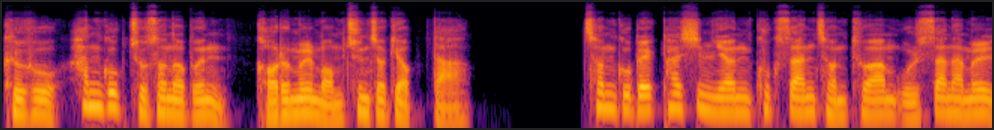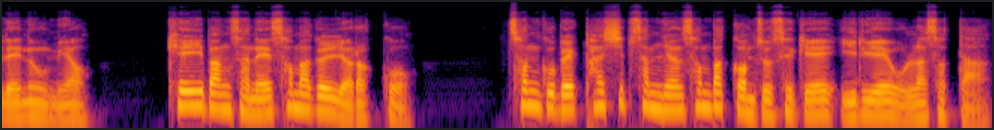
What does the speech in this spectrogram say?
그 후 한국 조선업은 걸음을 멈춘 적이 없다. 1980년 국산 전투함 울산함을 내놓으며 K방산의 서막을 열었고 1983년 선박검조 세계 1위에 올라섰다.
